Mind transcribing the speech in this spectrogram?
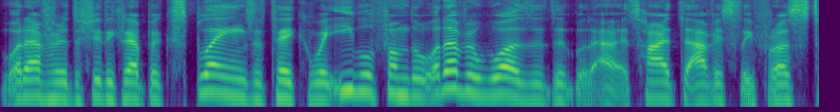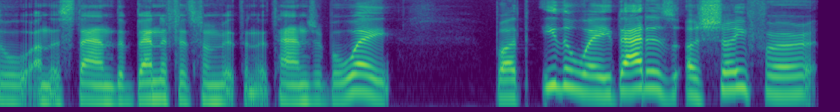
whatever the Rebbe explains, to take away evil from the whatever it was. It, it, uh, it's hard to obviously for us to understand the benefits from it in a tangible way. But either way, that is a shofar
